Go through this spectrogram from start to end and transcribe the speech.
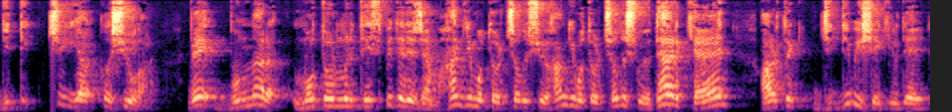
gittikçe yaklaşıyorlar. Ve bunlar motorları tespit edeceğim hangi motor çalışıyor hangi motor çalışmıyor derken artık ciddi bir şekilde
